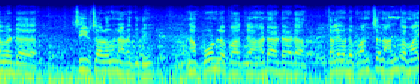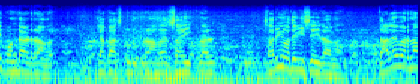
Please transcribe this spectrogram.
அவட சீவ் சடங்கு நடக்குது. நான் ஃபோனில் பார்த்தேன். அடா அடா அடா. தலைவரோட ஃபங்க்ஷன் அந்த மாதிரி கொண்டாடுறாங்க. சக்காஸ் கொடுக்குறாங்க சைக்கிள். சரி உதவி செய்கிறாங்க தலைவர்னா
